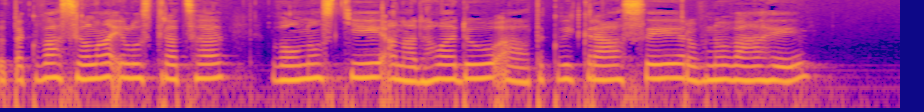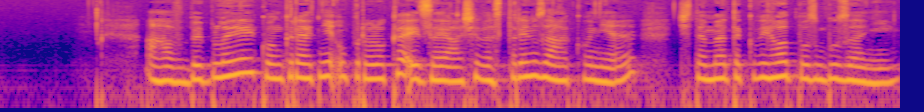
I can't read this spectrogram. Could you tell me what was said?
eh, taková silná ilustrace volnosti a nadhledu a takové krásy, rovnováhy. A v Biblii, konkrétně u proroka Izajáše ve starém zákoně, čteme takovéhle pozbuzení.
